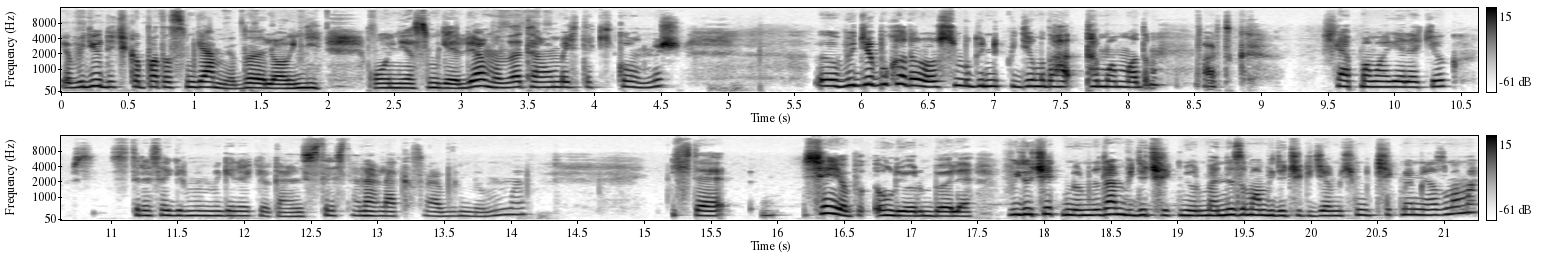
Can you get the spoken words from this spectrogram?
Ya videoda hiç kapatasım gelmiyor. Böyle oynay oynayasım geliyor ama zaten 15 dakika olmuş. Ee, video bu kadar olsun. Bugünlük videomu da tamamladım. Artık şey yapmama gerek yok. Strese girmeme gerek yok. Yani stresle ne alakası var bilmiyorum ama. işte şey yap oluyorum böyle. Video çekmiyorum. Neden video çekmiyorum? Ben ne zaman video çekeceğim? Şimdi çekmem lazım ama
